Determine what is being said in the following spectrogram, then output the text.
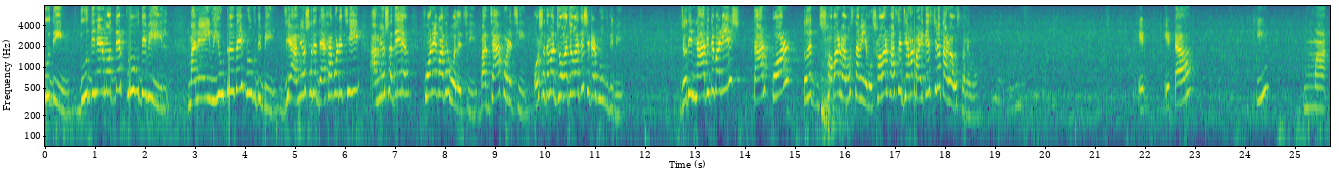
দুদিন। দুদিনের মধ্যে প্রুফ দিবি। মানে ইউটিউবেই প্রুফ দিবি যে আমি ওর সাথে দেখা করেছি, আমি ওর সাথে ফোনে কথা বলেছি বা যা করেছি, ওর সাথে আমার যোগাযোগ আছে, সেটার প্রুফ দিবি। যদি না দিতে পারিস, তারপর তোদের সবার ব্যবস্থা আমি নেব। সবার ফার্স্টে যে আমার বাড়িতে এসেছিল, তার ব্যবস্থা নেব। এটা কি? মা-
